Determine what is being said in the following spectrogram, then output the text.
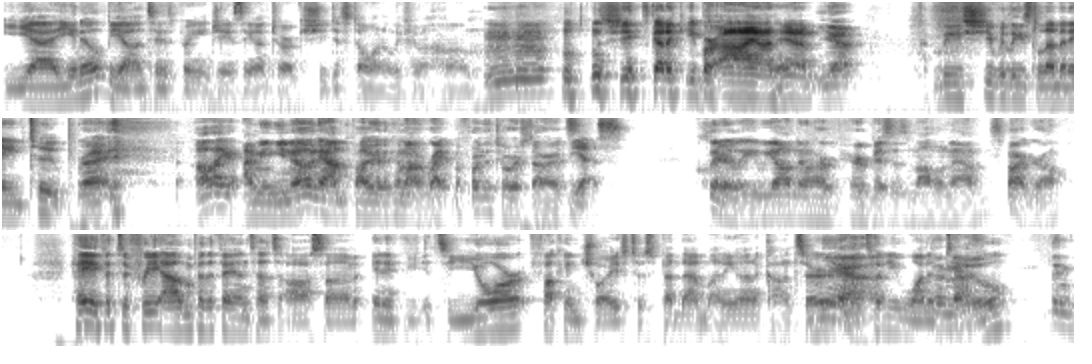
"Yeah, you know, Beyonce is bringing Jay Z on tour because she just don't want to leave him at Mm-hmm. home. She's got to keep her eye on him." Yep. Least she released Lemonade too. Right. All I, I mean, you know, now I'm probably gonna come out right before the tour starts. Yes. Clearly, we all know her her business model now. Smart girl. Hey, if it's a free album for the fans, that's awesome. And if it's your fucking choice to spend that money on a concert, Yeah, that's what you want to do. Then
